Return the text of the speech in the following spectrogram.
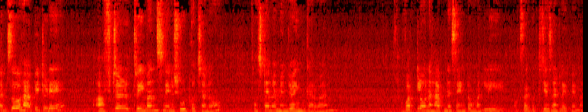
I'm so happy today after three months నేను షూట్కి వచ్చాను. ఫస్ట్ టైం ఐమ్ ఎంజాయింగ్ కర్వాన్ వర్క్లో ఉన్న హ్యాపీనెస్ ఏంటో మళ్ళీ ఒకసారి గుర్తు చేసినట్లు అయిపోయింది.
